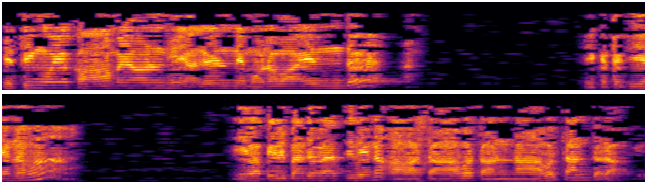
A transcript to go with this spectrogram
ඉතින් ඔය කාමයන්හි ඇලෙන්නේ මොනවායින්ද ඒකට කියනවා ඒවා පිළිබඳව ඇති වෙන ආශාව, තණ්හාව, චන්දරාගය.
